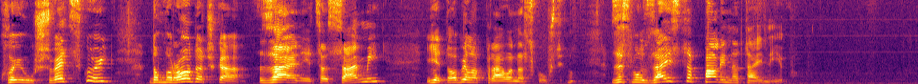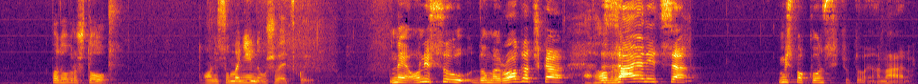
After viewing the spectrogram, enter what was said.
koji u Švedskoj domorodačka zajednica sami je dobila pravo na skupštinu. Zar smo zaista pali na taj nivo? Pa dobro, što? Oni su manjina u Švedskoj. Ne, oni su domorodačka pa zajednica. Mi smo konstitutovan narod.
